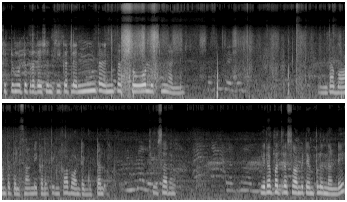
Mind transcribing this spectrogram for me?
చుట్టుముట్టు ప్రదేశం చీకట్లో ఎంత ఎంత సో లుకింగ్ అండి. ఎంత బాగుంటుందో తెలుసా అండి? ఇక్కడైతే ఇంకా బాగుంటాయి గుట్టలు. చూసారా వీరభద్ర స్వామి టెంపుల్ ఉందండి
